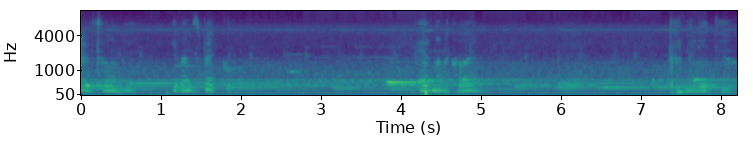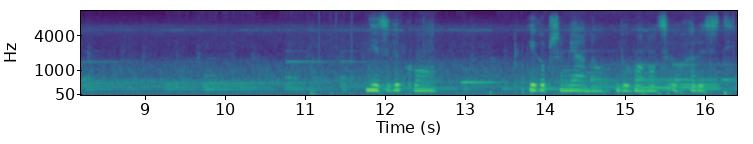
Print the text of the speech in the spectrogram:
Altony i Wandsbeku. Herman Cohen, karmelita. Niezwykłą jego przemianą była moc Eucharystii.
